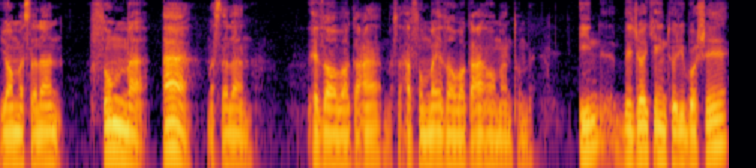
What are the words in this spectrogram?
یا مثلا ثم ا مثلا اذا وقع مثلا ثم اذا وقع آمنتم به. این به جایی که اینطوری باشه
